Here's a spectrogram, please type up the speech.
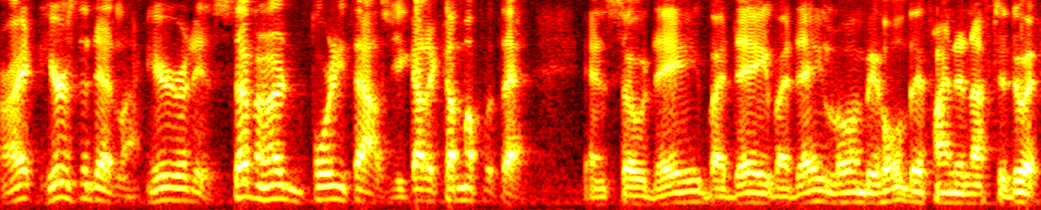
All right, here's the deadline. Here it is 740,000. You got to come up with that. And so day by day by day, lo and behold, they find enough to do it.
